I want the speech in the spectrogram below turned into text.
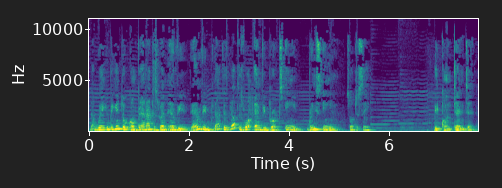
That when you begin to compare, that is when envy, envy, that is that is what envy brought in, brings in, so to say. Be contented,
